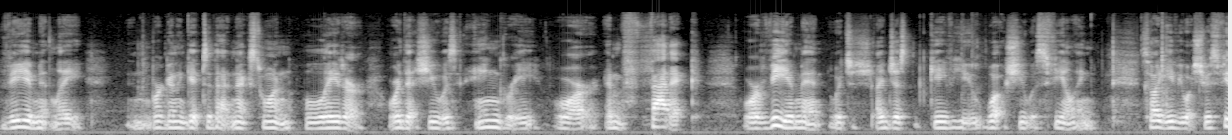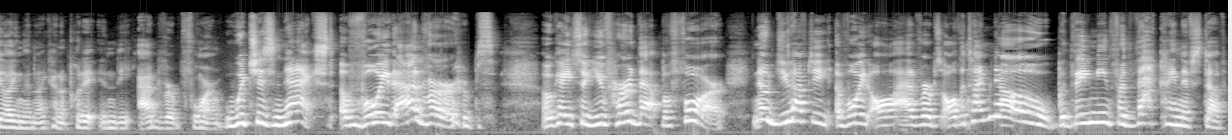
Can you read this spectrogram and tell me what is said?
vehemently. And we're going to get to that next one later. Or that she was angry or emphatic or vehement, which I just gave you what she was feeling. So I gave you what she was feeling, then I kind of put it in the adverb form, which is next. Avoid adverbs. Okay, so you've heard that before. No, do you have to avoid all adverbs all the time? No, but they mean for that kind of stuff.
